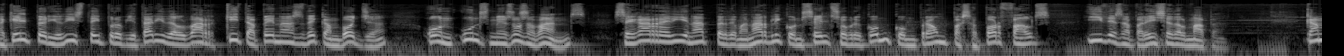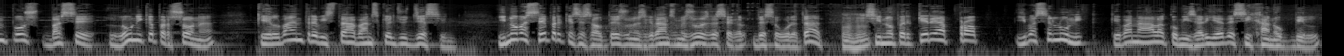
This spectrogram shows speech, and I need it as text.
aquell periodista i propietari del bar Quitapenas de Cambodja, on uns mesos abans Segarra havia anat per demanar-li consell sobre com comprar un passaport fals i desaparèixer del mapa. Campos va ser l'única persona que el va entrevistar abans que el jutgessin, i no va ser perquè se saltés unes grans mesures de, seg de seguretat, uh -huh. sinó perquè era a prop i va ser l'únic que va anar a la comissaria de Sihanoukville.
